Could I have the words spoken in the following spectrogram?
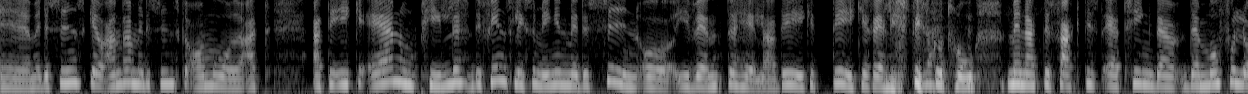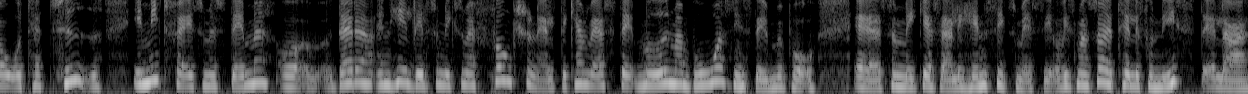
øh, medicinske og andre medicinske områder, at, at det ikke er nogen pille. Det findes ligesom ingen medicin og i vente heller. Det er ikke, det er ikke realistisk at tro. Men at det faktisk er ting, der, der må få lov at tage tid. I mit fag som er stemme, og der er der en hel del, som ligesom er funktionelt. Det kan være stemme, måden, man bruger sin stemme på, øh, som ikke er særlig hensigtsmæssig. Og hvis man så er telefonist eller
